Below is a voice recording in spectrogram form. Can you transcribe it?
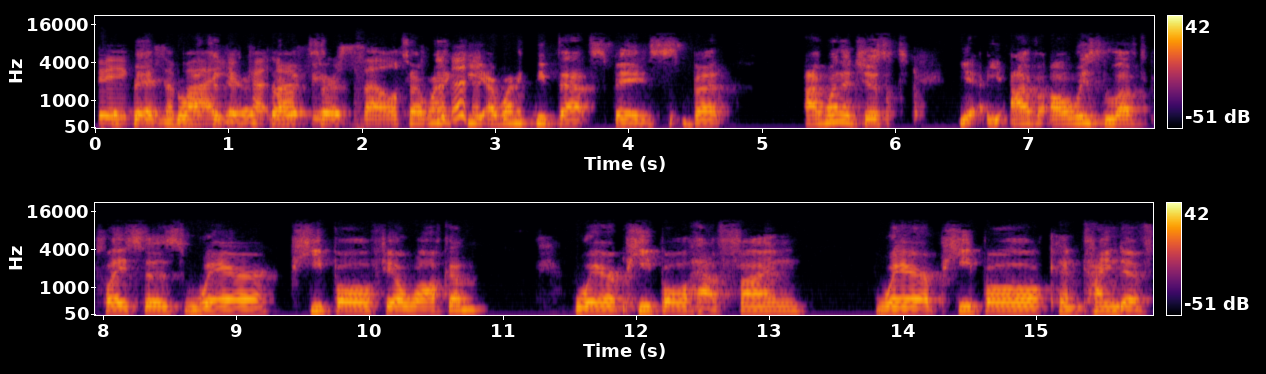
big, big, piece of pie you're cutting So- off for so- yourself. So I want to keep I want to keep that space, but I want to just yeah, I've always loved places where people feel welcome, where people have fun, where people can kind of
